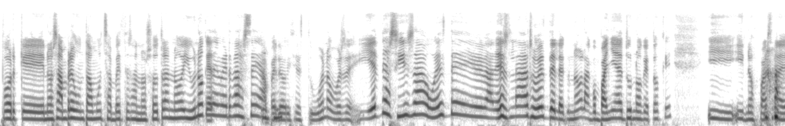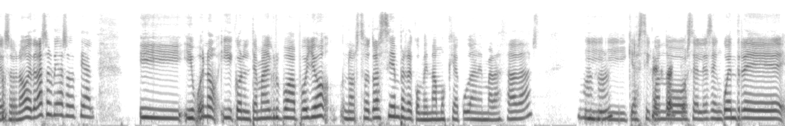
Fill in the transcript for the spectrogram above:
porque nos han preguntado muchas veces a nosotras, ¿no? Y uno que de verdad sea, pero dices tú, bueno, pues, ¿y es de Asisa o es de Adeslas o es de ¿no? la compañía de turno que toque? Y, y nos pasa eso, ¿no? Es de la seguridad social. Y, y, bueno, y con el tema del grupo de apoyo, nosotras siempre recomendamos que acudan embarazadas y, que así cuando se les encuentre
